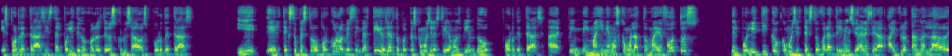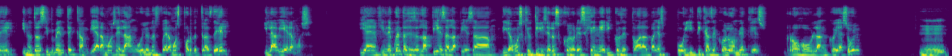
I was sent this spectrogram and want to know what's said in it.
es por detrás y está el político con los dedos cruzados por detrás y el texto pues todo por Colombia está invertido, ¿cierto? Porque es como si lo estuviéramos viendo por detrás. Ah, imaginemos como la toma de fotos del político, como si el texto fuera tridimensional, estuviera ahí flotando al lado de él y nosotros simplemente cambiáramos el ángulo y nos fuéramos por detrás de él y la viéramos. Y en fin de cuentas, esa es la pieza, la pieza, digamos que utilice los colores genéricos de todas las vallas políticas de Colombia, que es rojo, blanco y azul. Mm.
